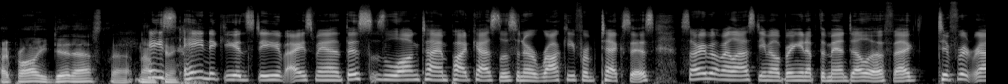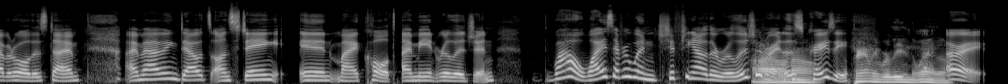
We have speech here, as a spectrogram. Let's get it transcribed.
I probably did ask that. No, hey, hey, Nikki and Steve, Iceman. This is a longtime podcast listener, Rocky from Texas. Sorry about my last email bringing up the Mandela effect. Different rabbit hole this time. I'm having doubts on staying in my cult. I mean, religion. Wow, why is everyone shifting out of their religion right? don't This is know. crazy. Apparently, we're leading the way though. All right.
